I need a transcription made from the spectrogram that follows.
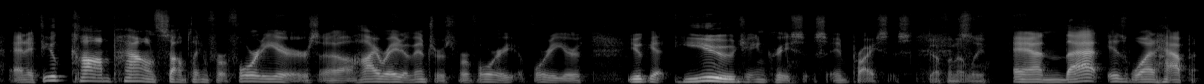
And if you compound something for 40 years, a high rate of interest for 40, 40 years, you get huge increases in prices. Definitely. And that is what happened.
